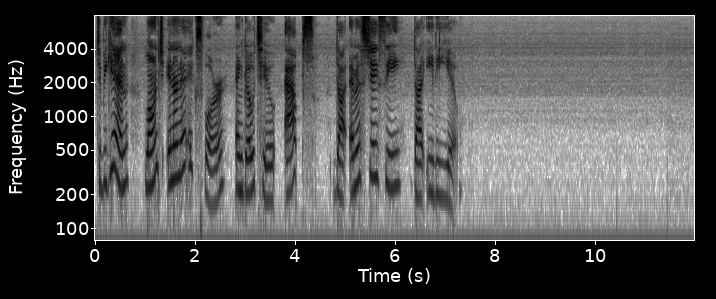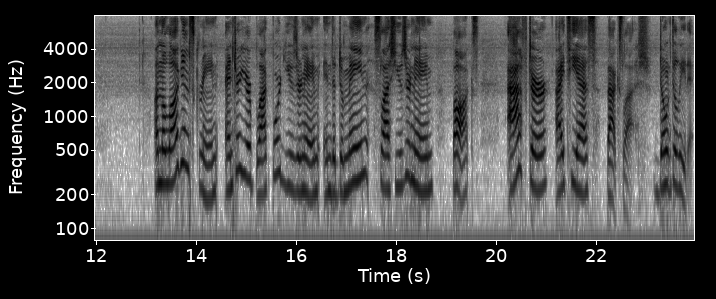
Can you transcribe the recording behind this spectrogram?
To begin, launch Internet Explorer and go to apps.msjc.edu. On the login screen, enter your Blackboard username in the domain slash username box after ITS backslash. Don't delete it.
